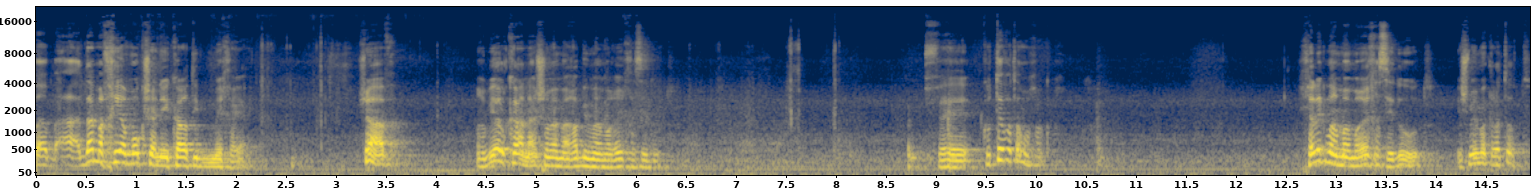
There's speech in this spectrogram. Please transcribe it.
האדם הכי עמוק שאני הכרתי בימי חיי. עכשיו, רבי אלקן היה שומע מהרבי מאמרי חסידות. וכותב אותם אחר כך. חלק מהמאמרי חסידות יושבים הקלטות.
